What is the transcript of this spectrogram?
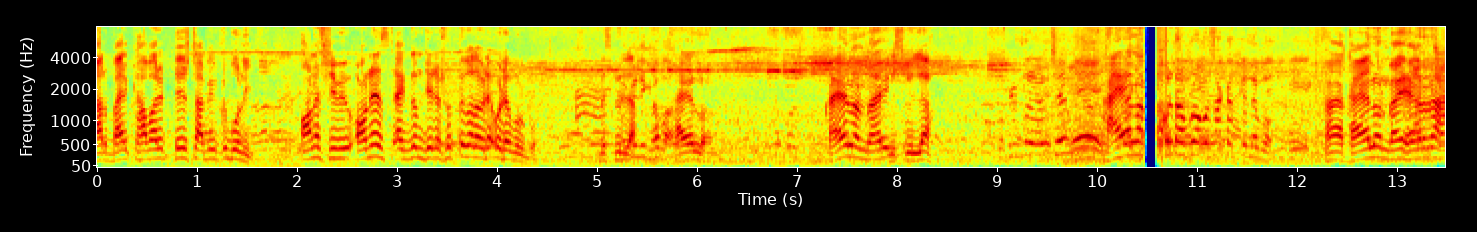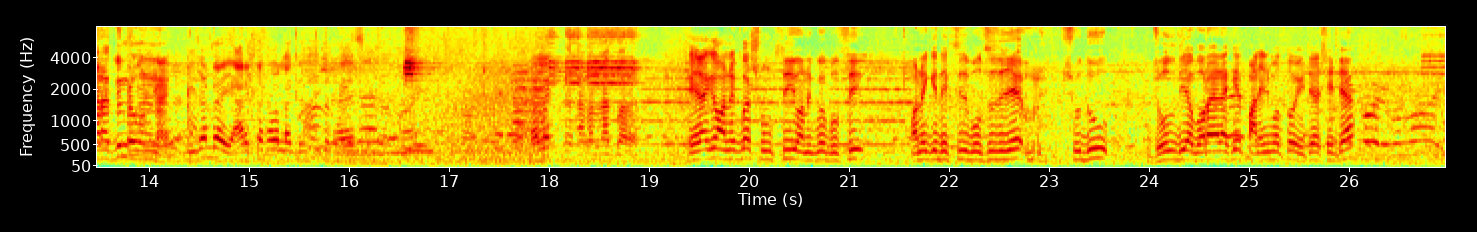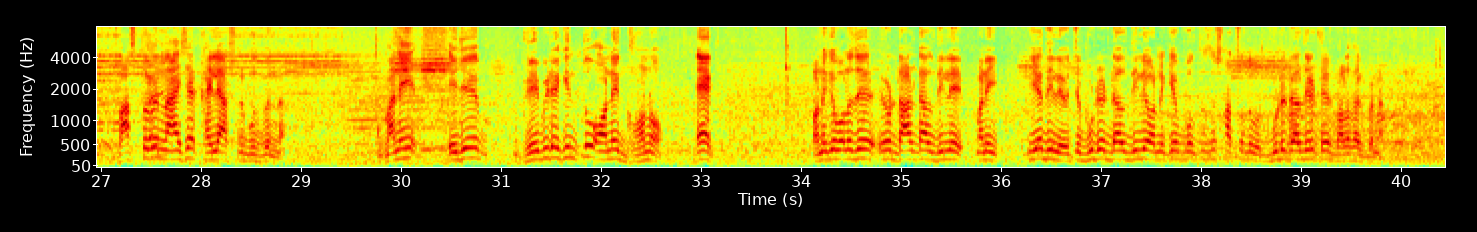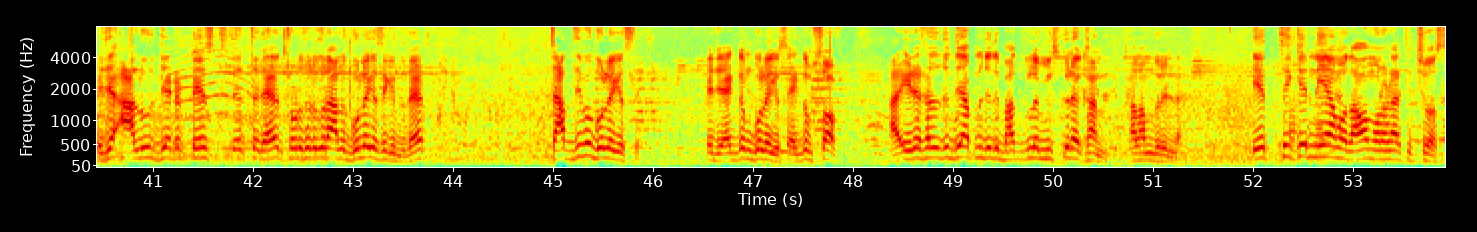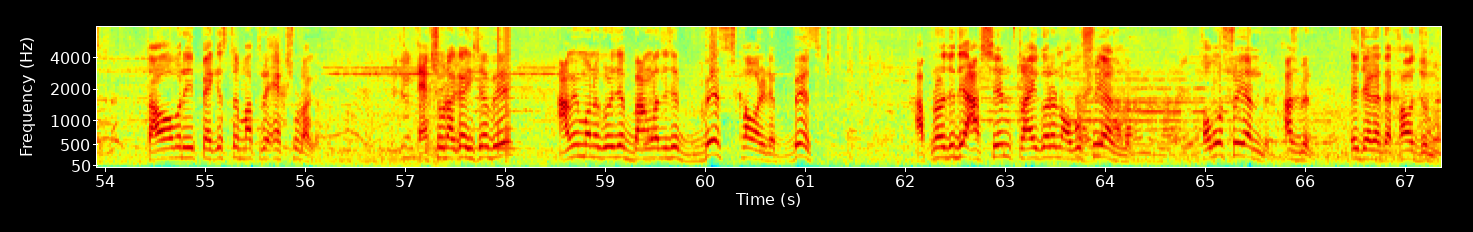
আর বাইরের খাবারের টেস্ট আমি একটু বলি। অনেস্ট রিভিউ অনেস্ট একদম যেটা সত্য কথা ওটা ওটা বলব। বিসমিল্লাহ। খায়ালন। খায়ালন ভাই। খায়ালন। নেব হ্যাঁ খায়ালন ভাই হেরারা হারার দিন কেমন নাই। মিজান ভাই আরেকটা খাবার লাগবে তো খাই আছে খাবার লাগবে এর আগে অনেকবার শুনছি অনেকবার বলছি। অনেকে দেখছি বলছে যে শুধু ঝোল দিয়ে বড়ায় রাখে পানির মতো এটা সেটা। বাস্তবে না এসে খাইলে আসলে বুঝবেন না। মানে এই যে গ্রেভিটা কিন্তু অনেক ঘন, এক। অনেকে বলে যে এর ডাল ডাল দিলে মানে ইয়ে দিলে, হচ্ছে বুটের ডাল দিলে অনেকে বলতেছে স্বাচ্ছন্দ্য। বুটের ডাল দিলে টেস্ট ভালো থাকবে না। এই যে আলুর যে একটা টেস্ট দেখেন ছোটো ছোটো করে আলু গলে গেছে কিন্তু, দেখেন। চাপ দিব, গলে গেছে। এই যে একদম গলে গেছে, একদম সফট আর এটার সাথে যদি আপনি যদি ভাতগুলো মিক্স করে খান, আলহামদুলিল্লাহ। এর থেকে নিয়ামত আমার মনে হয় আর কিছু আছে। তাও আবার এই প্যাকেজটা মাত্র একশো টাকা। একশো টাকা হিসাবে আমি মনে করি যে বাংলাদেশের বেস্ট খাবার এটা বেস্ট আপনারা যদি আসেন ট্রাই করেন, অবশ্যই আসবেন। অবশ্যই আনবেন, আসবেন এই জায়গাতে খাওয়ার জন্য।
